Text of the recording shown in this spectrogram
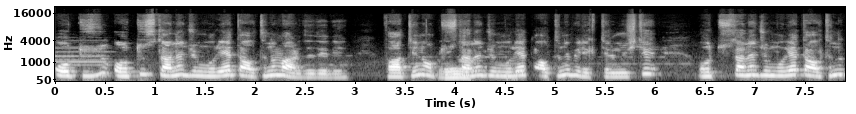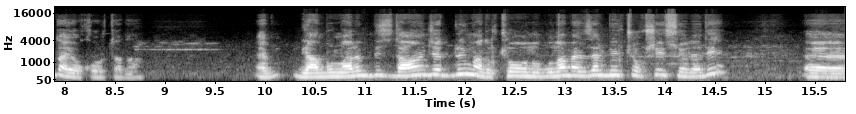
30 30 tane cumhuriyet altını vardı dedi. Fatih'in 30 Evet. tane cumhuriyet altını biriktirmişti. 30 tane cumhuriyet altını da yok ortada. E, yani bunları biz daha önce duymadık çoğunu. Buna benzer birçok şey söyledi. E,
